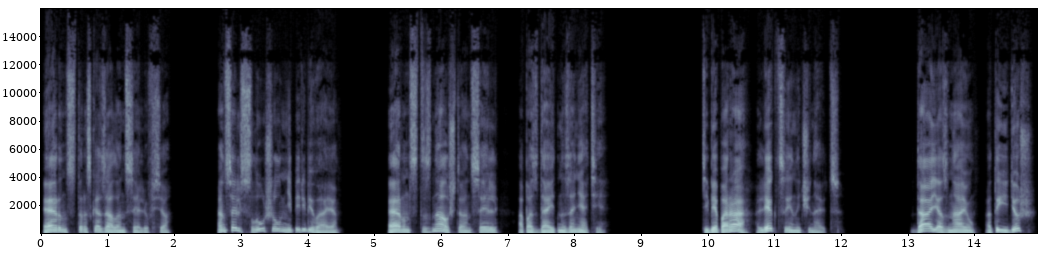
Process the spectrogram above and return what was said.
Эрнст рассказал Анселю все. Ансель слушал, не перебивая. Эрнст знал, что Ансель опоздает на занятие. «Тебе пора, лекции начинаются». «Да, я знаю. А ты идешь?»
